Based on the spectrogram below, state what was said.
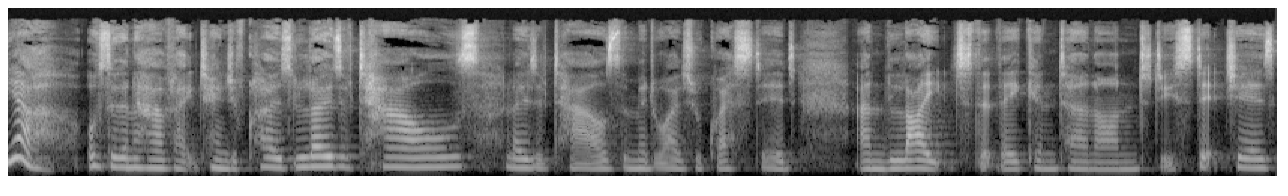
yeah, also going to have like change of clothes, loads of towels, loads of towels the midwives requested, and light that they can turn on to do stitches.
